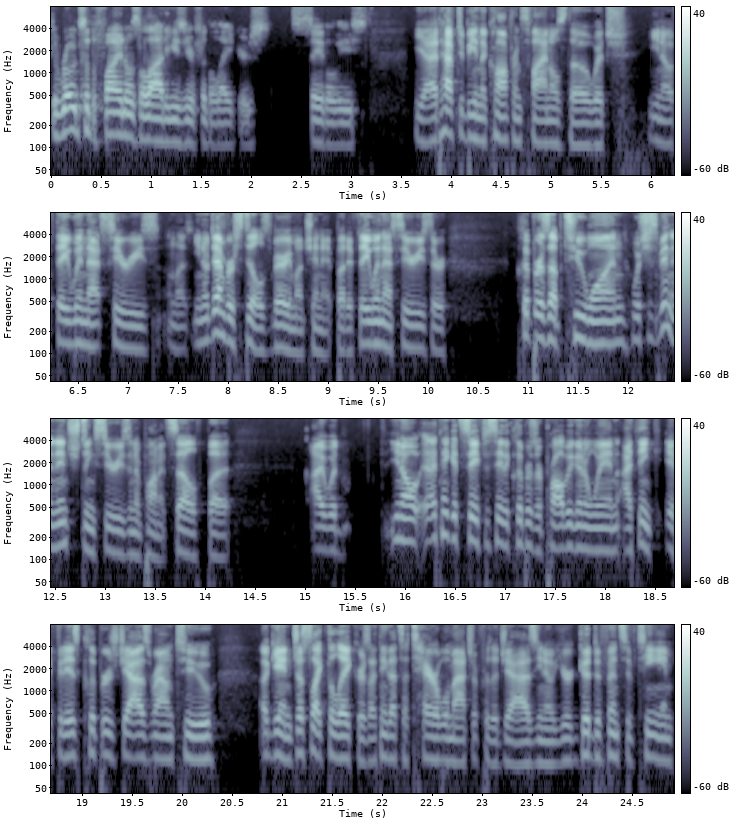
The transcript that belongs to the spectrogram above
the road to the finals a lot easier for the Lakers, to say the least. Yeah, I'd have to be in the conference finals though, which you know if they win that series, unless you know Denver still is very much in it, but if they win that series, they're Clippers up two one, which has been an interesting series in upon itself. But I would, you know, I think it's safe to say the Clippers are probably going to win. I think if it is Clippers Jazz round two, again, just like the Lakers, I think that's a terrible matchup for the Jazz. You know, you're a good defensive team,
